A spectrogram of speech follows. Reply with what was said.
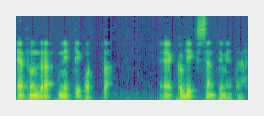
198 eh, kubikcentimeter.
